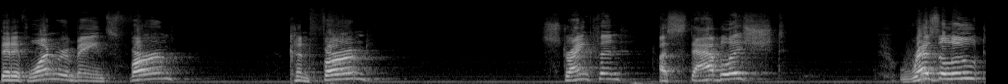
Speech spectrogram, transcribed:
that if one remains firm, confirmed, strengthened, established, resolute,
